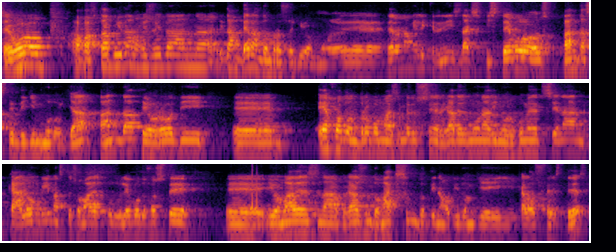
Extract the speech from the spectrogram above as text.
Εγώ από αυτά που είδα νομίζω ήταν, ήταν πέραν των προσδοκιών μου. Ε, θέλω να είμαι ειλικρινής, πιστεύω πάντα στη δική μου δουλειά, πάντα θεωρώ ότι ε, έχω τον τρόπο μαζί με τους συνεργάτες μου να δημιουργούμε έτσι έναν καλό κλίμα στις ομάδες που δουλεύω, ώστε ε, οι ομάδες να βγάζουν το μάξιμο των δυνατοτήτων και οι καλαθοσφαιριστές.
